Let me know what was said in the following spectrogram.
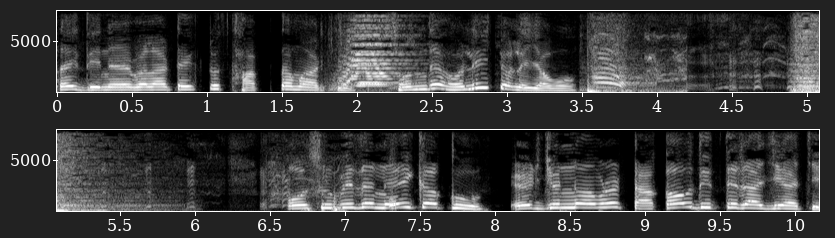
তাই দিনের বেলাটা একটু থাকতাম আর কি। সন্ধে হলেই চলে যাব। অসুবিধা নেই কাকু এর জন্য আমরা টাকাও দিতে রাজি আছি।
